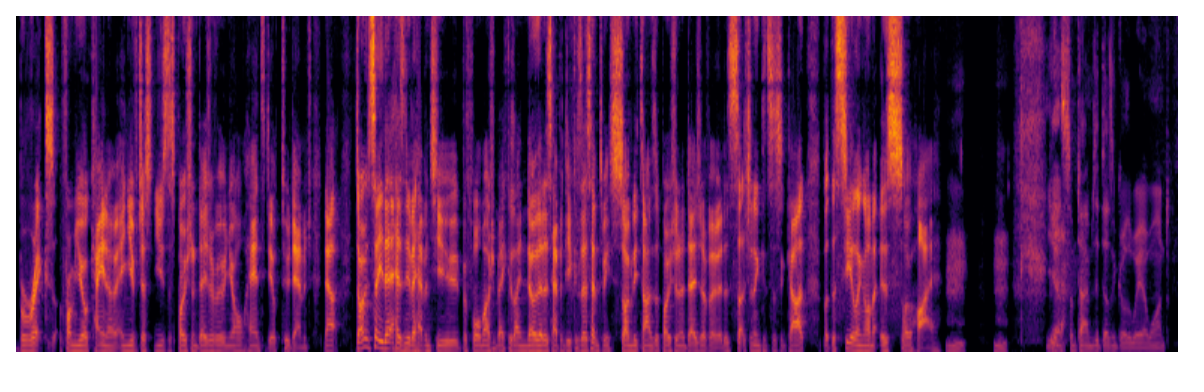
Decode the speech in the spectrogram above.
bricks from your Kano, and you've just used this potion of deja vu in your whole hand to deal two damage. Now, don't say that has never happened to you before, Motion because I know that has happened to you, because that's happened to me so many times The potion of deja vu. It is such an inconsistent card, but the ceiling on it is so high. Mm. Mm. Yeah, Yeah. sometimes it doesn't go the way I want.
